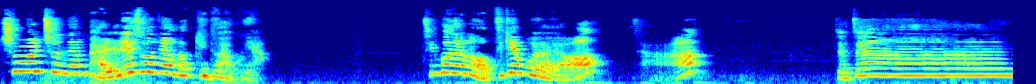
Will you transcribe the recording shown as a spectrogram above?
춤을 추는 발레 소녀 같기도 하고요. 친구들은 어떻게 보여요? 자, 짜잔.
